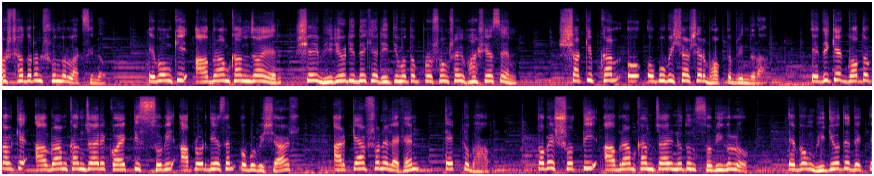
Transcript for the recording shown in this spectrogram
অসাধারণ সুন্দর লাগছিল এবং কি আব্রাহাম খান জয়ের সেই ভিডিওটি দেখে রীতিমতো প্রশংসায় ভাসিয়েছেন শাকিব খান ও অপু বিশ্বাসের ভক্তবৃন্দরা। এদিকে গতকালকে আবরাম খান জয়ের কয়েকটি ছবি আপলোড দিয়েছেন অপু বিশ্বাস আর ক্যাপশনে লেখেন, একটু ভাব। তবে সত্যি আবরাম খান জয়ের নতুন ছবিগুলো এবং ভিডিওতে দেখতে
